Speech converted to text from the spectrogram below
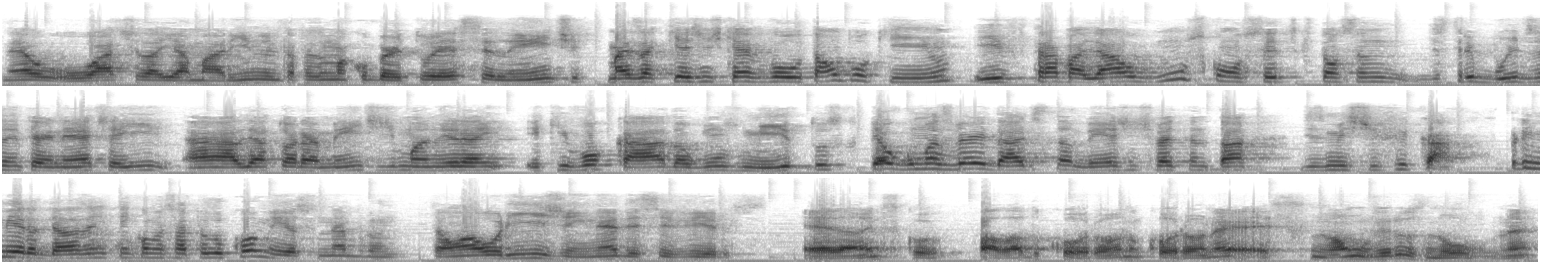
né, o Atila Yamarino, ele está fazendo uma cobertura excelente, mas aqui a gente quer voltar um pouquinho e trabalhar alguns conceitos que estão sendo distribuídos na internet aí aleatoriamente de maneira equivocada, alguns mitos e algumas verdades também a gente vai tentar desmistificar. Primeira delas a gente tem que começar pelo começo, né, Bruno? Então a origem, né, desse vírus. É, antes falar do corona, o corona é, não é um vírus novo, né?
